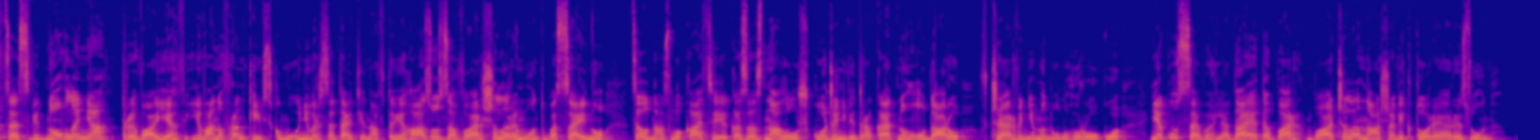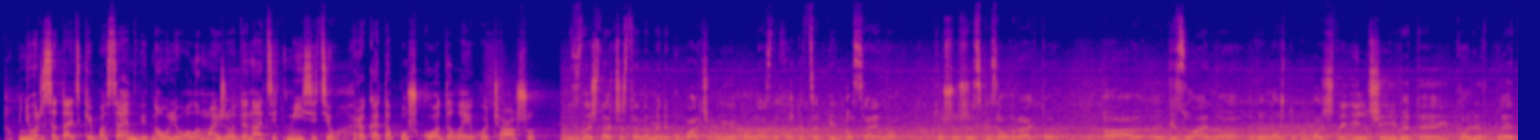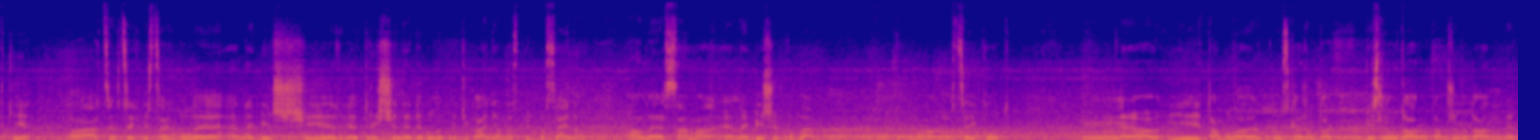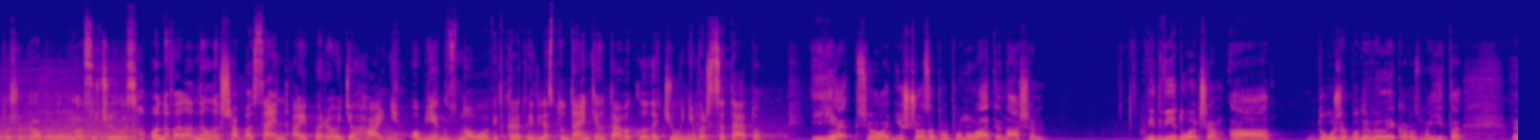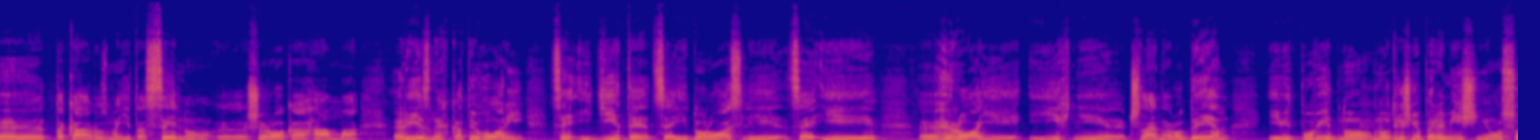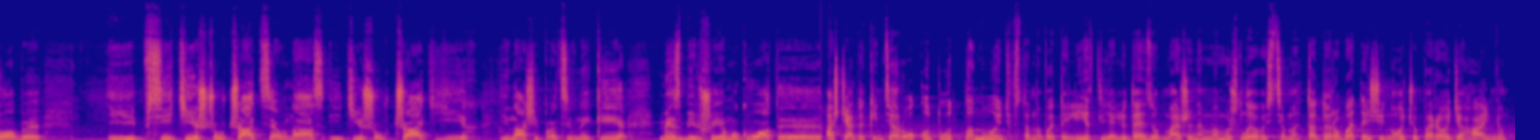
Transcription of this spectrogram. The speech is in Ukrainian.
Процес відновлення триває. В Івано-Франківському університеті нафти і газу завершили ремонт басейну. Це одна з локацій, яка зазнала ушкоджень від ракетного удару в червні минулого року. Як усе виглядає тепер, бачила наша Вікторія Резун. Університетський басейн відновлювали майже 11 місяців. Ракета пошкодила його чашу. Значна частина ми не побачимо її, бо вона знаходиться під басейном, то що вже сказав ректор. А е, візуально ви можете побачити інший вид е, колір плитки. А це в цих місцях були е, найбільші тріщини, де були протікання у нас під басейном. Але саме е, найбільша проблема це була цей кут. Е, І там була, ну скажімо так, після удару там вже вода не то, що капала, вона сучилася. Оновили не лише басейн, а й переодягальні. Об'єкт знову відкритий для студентів та викладачів університету. І є сьогодні що запропонувати нашим відвідувачам. А дуже буде велика розмаїта, е, така розмаїта, сильно е, широка гамма різних категорій. Це і діти, це і дорослі, це і е, герої, і їхні члени родин, і відповідно внутрішньо переміщені особи. І всі ті, що вчаться в нас, і ті, що вчать їх, і наші працівники, ми збільшуємо квоти. А ще до кінця року тут планують встановити ліфт для людей з обмеженими можливостями та доробити жіночу переодягальню.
